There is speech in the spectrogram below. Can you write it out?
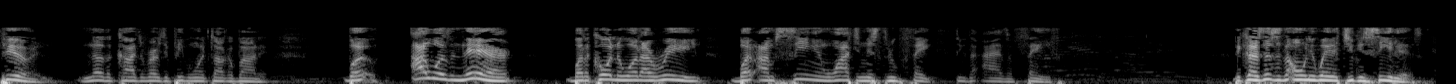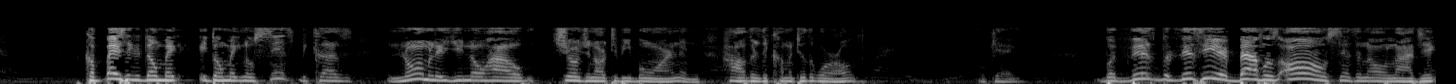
pure. Another controversy, people want to talk about it. But I wasn't there, but according to what I read, but I'm seeing and watching this through faith, through the eyes of faith. Because this is the only way that you can see this. Because basically it don't make it don't make no sense because normally you know how children are to be born and how they're to come into the world. Okay. But this but this here baffles all sense and all logic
